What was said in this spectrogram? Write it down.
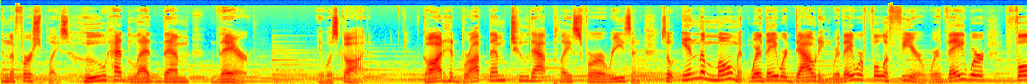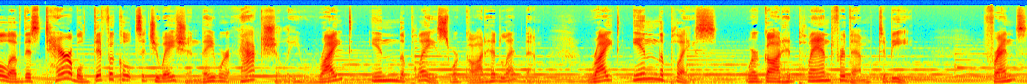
in the first place? Who had led them there? It was God. God had brought them to that place for a reason. So, in the moment where they were doubting, where they were full of fear, where they were full of this terrible, difficult situation, they were actually right in the place where God had led them, right in the place where God had planned for them to be. Friends,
